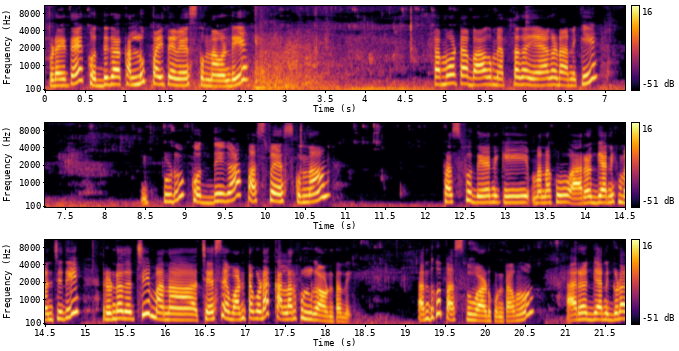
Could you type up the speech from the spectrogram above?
ఇప్పుడైతే కొద్దిగా కల్లుప్పు అయితే వేసుకుందామండి. టమోటా బాగా మెత్తగా ఏగడానికి ఇప్పుడు కొద్దిగా పసుపు వేసుకుందాం. పసుపు దేనికి? మనకు ఆరోగ్యానికి మంచిది. రెండోది వచ్చి మన చేసే వంట కూడా కలర్ఫుల్గా ఉంటుంది. అందుకు పసుపు వాడుకుంటాము. ఆరోగ్యానికి కూడా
